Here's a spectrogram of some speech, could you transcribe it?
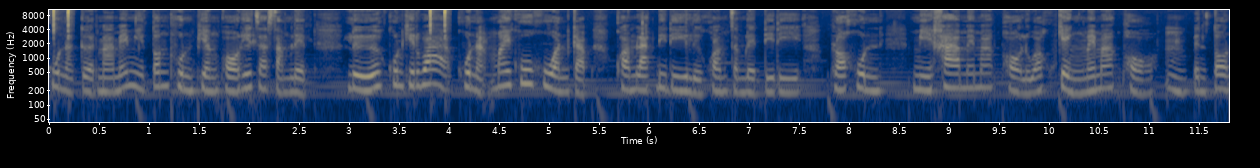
คุณอะเกิดมาไม่มีต้นทุนเพียงพอที่จะสำเร็จ หรือคุณคิดว่าคุณอะไม่คู่ควรกับความรักดีๆ หรือความสำเร็จดีๆ เพราะคุณมีค่าไม่มากพอหรือว่าเก่งไม่มากพออืมเป็นต้น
